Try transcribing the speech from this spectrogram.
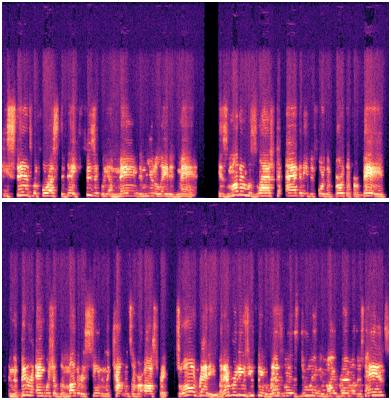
He stands before us today, physically a maimed and mutilated man. His mother was lashed to agony before the birth of her babe, and the bitter anguish of the mother is seen in the countenance of her offspring. So, already, whatever it is you think Resmaa is doing in my grandmother's hands,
